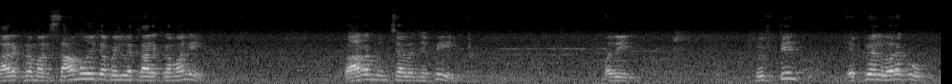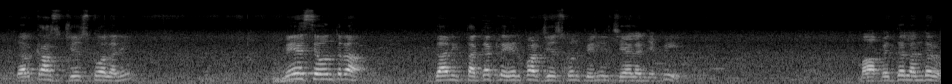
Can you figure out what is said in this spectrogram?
కార్యక్రమాన్ని సామూహిక పెళ్ళిళ్ళ కార్యక్రమాన్ని ప్రారంభించాలని చెప్పి మరి ఫిఫ్టీన్త్ ఏప్రిల్ వరకు దరఖాస్తు చేసుకోవాలని మే సెవెంత్న దానికి తగ్గట్లు ఏర్పాటు చేసుకొని పెళ్ళి చేయాలని చెప్పి మా పెద్దలందరూ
